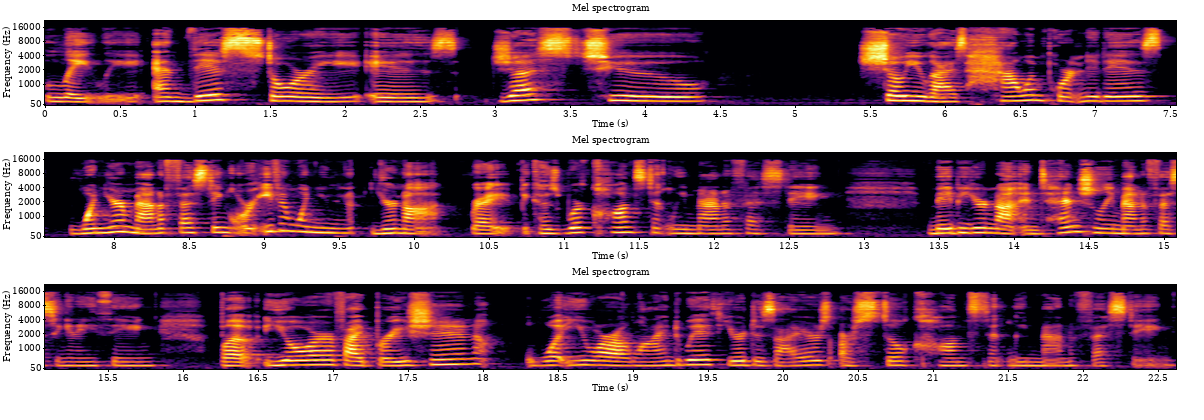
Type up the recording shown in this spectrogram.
lately, and this story is just to show you guys how important it is when you're manifesting or even when you you're not, right? Because we're constantly manifesting. Maybe you're not intentionally manifesting anything, but your vibration what you are aligned with, your desires are still constantly manifesting,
